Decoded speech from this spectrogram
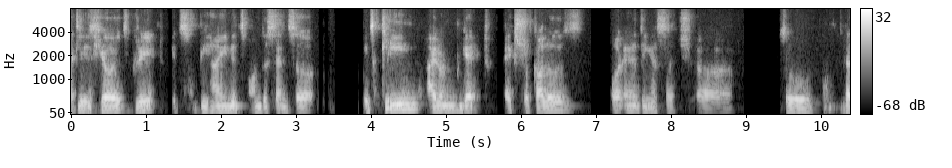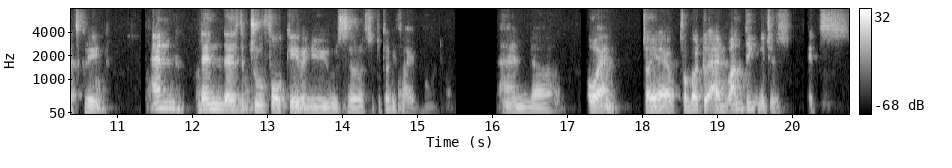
At least here it's great. It's behind, it's on the sensor. It's clean. I don't get extra colors or anything as such. Uh, so that's great. And then there's the true 4K when you use uh, Super 35 mode. And uh, oh, and sorry, I forgot to add one thing, which is it's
